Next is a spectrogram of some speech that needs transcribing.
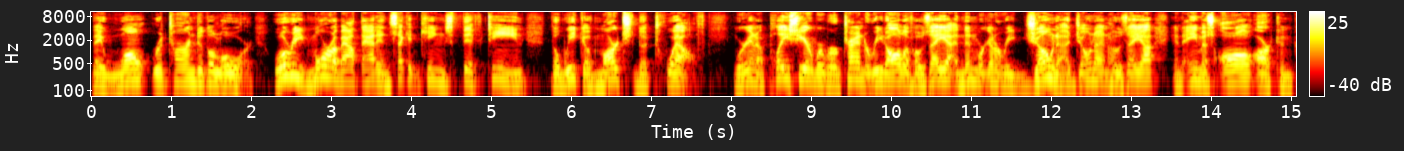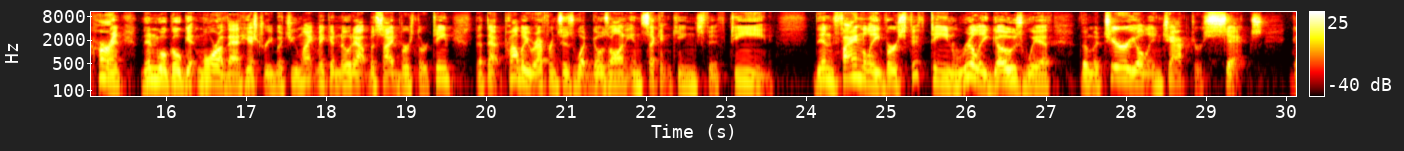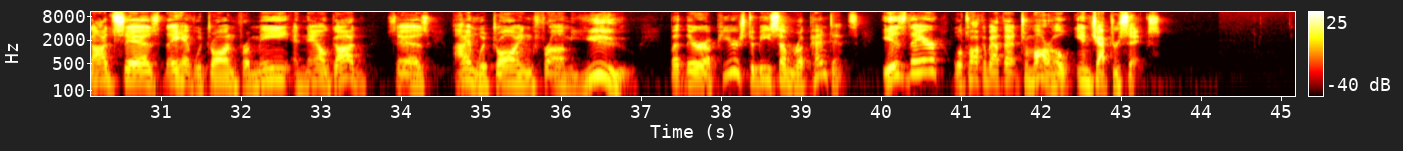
they won't return to the Lord. We'll read more about that in 2 Kings 15, the week of March the 12th. We're in a place here where we're trying to read all of Hosea, and then we're going to read Jonah. Jonah and Hosea and Amos all are concurrent. Then we'll go get more of that history, but you might make a note out beside verse 13 that that probably references what goes on in 2 Kings 15. Then finally, verse 15 really goes with the material in chapter 6. God says, They have withdrawn from me, and now God says, I am withdrawing from you. But there appears to be some repentance. Is there? We'll talk about that tomorrow in chapter 6.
